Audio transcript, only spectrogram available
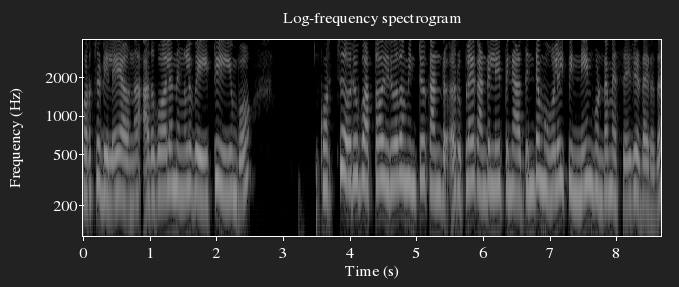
കുറച്ച് ഡിലേ ആവുന്നത്. അതുപോലെ നിങ്ങൾ വെയിറ്റ് ചെയ്യുമ്പോൾ കുറച്ച് ഒരു പത്തോ ഇരുപതോ മിനിറ്റ് കണ്ട് റിപ്ലൈ കണ്ടില്ലെങ്കിൽ പിന്നെ അതിന്റെ മുകളിൽ പിന്നെയും കൊണ്ട് മെസ്സേജ് ഇടരുത്.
